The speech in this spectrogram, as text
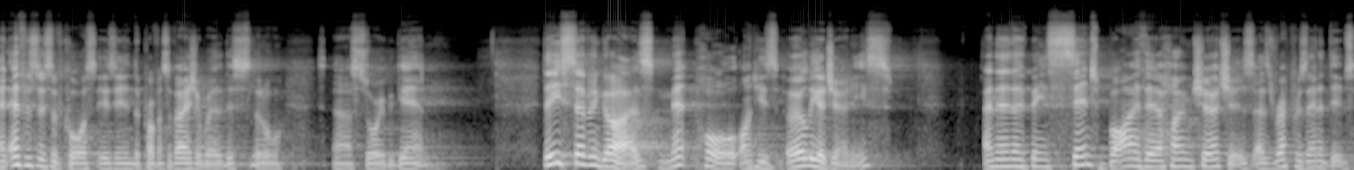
And Ephesus, of course, is in the province of Asia where this little uh, story began. These seven guys met Paul on his earlier journeys, and then they've been sent by their home churches as representatives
